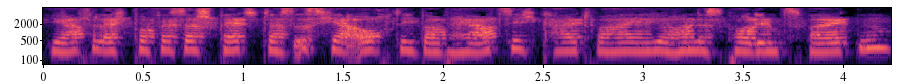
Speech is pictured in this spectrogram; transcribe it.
Ja, vielleicht Professor Spett, das ist ja auch die Barmherzigkeit, war ja Johannes Paul II.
